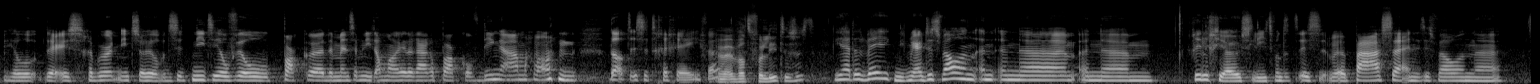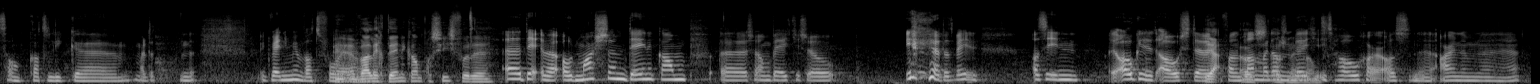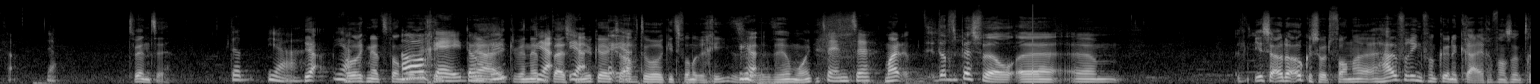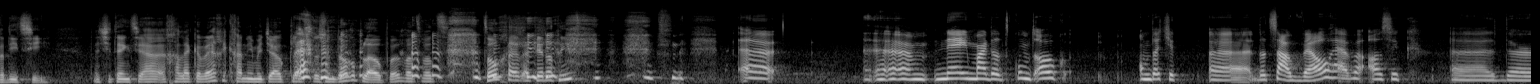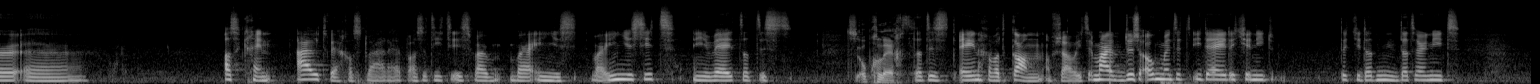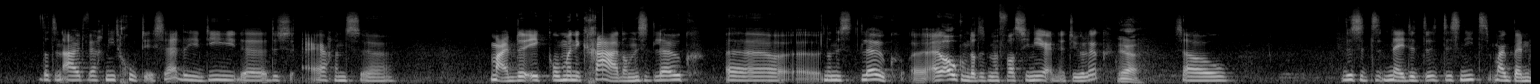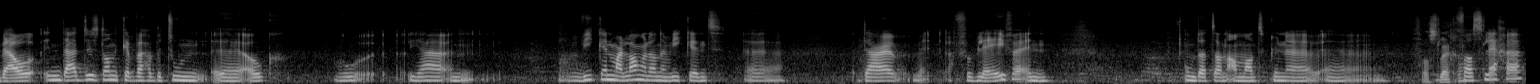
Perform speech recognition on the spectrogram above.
heel, er is, gebeurt niet zo heel veel. Er zit niet heel veel pakken, de mensen hebben niet allemaal hele rare pakken of dingen aan, maar gewoon dat is het gegeven. Eh, Wat voor lied is het? Ja, dat weet ik niet meer. Het is wel een, een, een, ehm, een ehm, religieus lied. Want het is eh, Pasen en het is wel een, eh, het is wel een katholieke... maar dat, ik weet niet meer wat voor... En, waar ligt Denenkamp precies voor de... eh de, eh, Oud-Marsum, Denenkamp, eh, zo'n beetje zo... ja, dat weet ik. Als in, ook in het oosten Ja, van het land, Oost- maar dan een beetje iets hoger als eh, Arnhem. eh, zo. Twente? Dat, ja. Ja, Ja. hoor ik net van de Oh, regie. oké, dank ja, u. ik ben net Ja, Matthijs van Nieuwkerk, dus af en toe hoor ik iets van de regie. Dus Ja. dat is heel mooi. Twente. Maar dat is best wel... eh, ehm, je zou er ook een soort van eh, huivering van kunnen krijgen van zo'n traditie. Dat je denkt, ja, ga lekker weg. Ik ga niet met jou kletsen dus een dorp lopen. Wat, wat, toch? Heb, heb je dat niet? Eh, ehm, nee, maar dat komt ook omdat je... eh, dat zou ik wel hebben als ik eh, er... als ik geen uitweg als het ware heb. Als het iets is waar, waarin, je, waarin je zit en je weet dat is, Het is opgelegd. dat is het enige wat kan of zoiets. Maar dus ook met het idee dat je niet... Dat, je dat, niet- dat er niet... Dat een uitweg niet goed is. Hè? Die, die, eh, dus ergens... eh, maar de, ik kom en ik ga, dan is het leuk. Eh, dan is het leuk. Ook omdat het me fascineert natuurlijk. Ja. Zo. Dus het, nee, dit, het is niet. Maar ik ben wel inderdaad. Dus dan, ik heb, we hebben toen eh, ook. Hoe, ja, een weekend, maar langer dan een weekend. eh, daar verbleven. En om dat dan allemaal te kunnen eh, Vastleggen. vastleggen.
